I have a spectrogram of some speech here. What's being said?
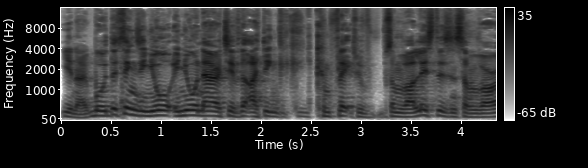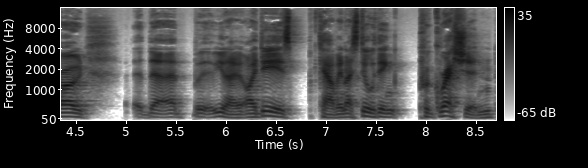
you know, well, the things in your in your narrative that I think conflict with some of our listeners and some of our own, uh, you know, ideas, Calvin. I still think progression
